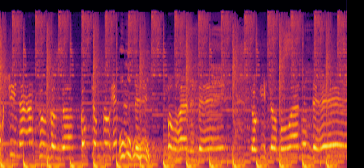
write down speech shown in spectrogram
혹시나 아픈 건가 걱정도 했는데 뭐 하는데 여기서 뭐 하는데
